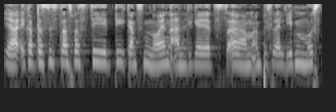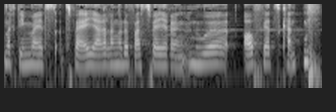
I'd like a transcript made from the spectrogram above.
Ja, ich glaube, das ist das, was die, die ganzen neuen Anleger jetzt ähm, ein bisschen erleben mussten, nachdem wir jetzt zwei Jahre lang oder fast zwei Jahre lang nur aufwärts kannten.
